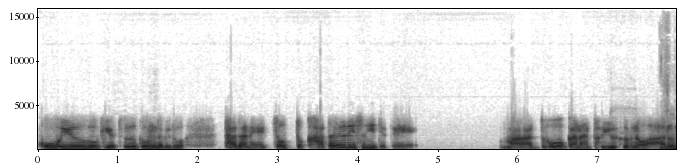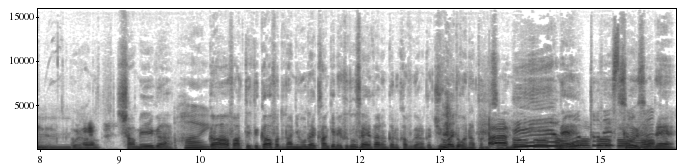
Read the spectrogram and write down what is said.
こういう動きが続くんだけど、ただね、ちょっと偏りすぎてて、まあ、どうかなというのはあるんですこれ、あの、社名が、はい。 GAFA って言って、 GAFA と何もない関係ない不動産屋かなんかの株がなんか10倍とかになったんですあよね。そうねそうですよね。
